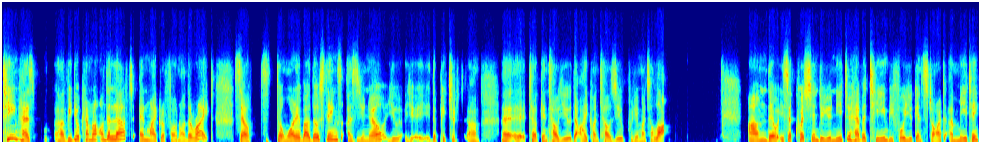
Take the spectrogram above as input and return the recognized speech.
team has a video camera on the left and microphone on the right. So don't worry about those things. As you know, you, you the picture um, uh, uh can tell you, the icon tells you pretty much a lot. Um, there is a question, do you need to have a team before you can start a meeting?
